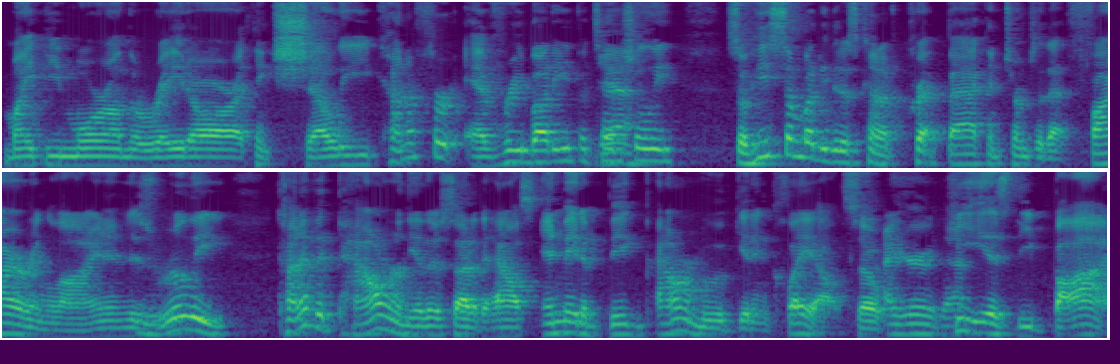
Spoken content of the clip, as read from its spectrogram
might be more on the radar. I think Shelli, kind of for everybody potentially. So he's somebody that has kind of crept back in terms of that firing line and is Mhm. really kind of at power on the other side of the house and made a big power move getting Clay out. So I agree with that. he is the buy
